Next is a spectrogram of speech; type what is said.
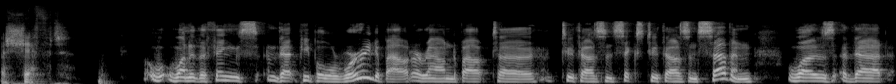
a shift. One of the things that people were worried about around about uh, 2006 2007 was that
